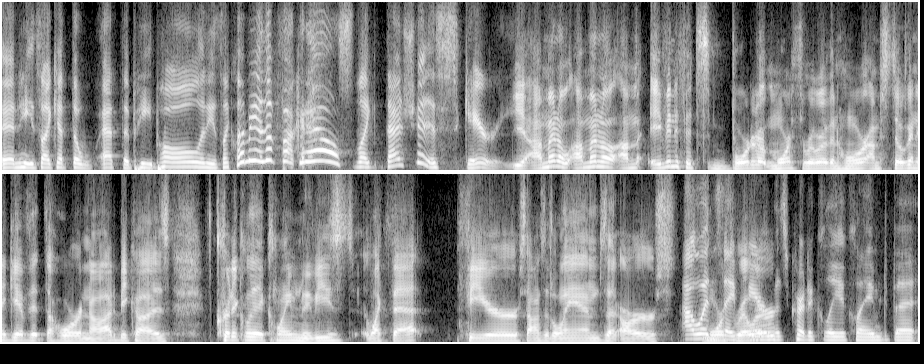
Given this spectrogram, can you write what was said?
And he's like at the at the peephole, and he's like, "Let me in the fucking house!" Like that shit is scary. yeah. I'm gonna I'm gonna I'm even if it's border more thriller than horror, I'm still gonna give it the horror nod because critically acclaimed movies like that, Fear, Silence of the Lambs, that are I wouldn't more say thriller. Fear was critically acclaimed, but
